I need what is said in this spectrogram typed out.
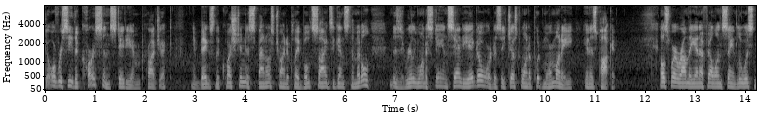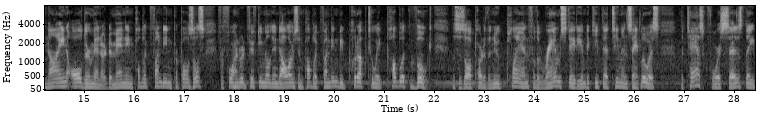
to oversee the Carson Stadium project. It begs the question is Spanos trying to play both sides against the middle? Does he really want to stay in San Diego, or does he just want to put more money in his pocket? Elsewhere around the NFL in St. Louis, nine aldermen are demanding public funding proposals for $450 million in public funding be put up to a public vote. This is all part of the new plan for the Rams Stadium to keep that team in St. Louis. The task force says they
